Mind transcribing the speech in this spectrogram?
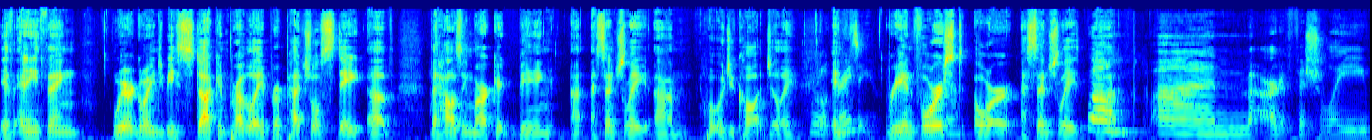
If anything we're going to be stuck in probably a perpetual state of the housing market being uh, essentially um, what would you call it, Julie? A little In- crazy. reinforced or essentially uh, Well, um, artificially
